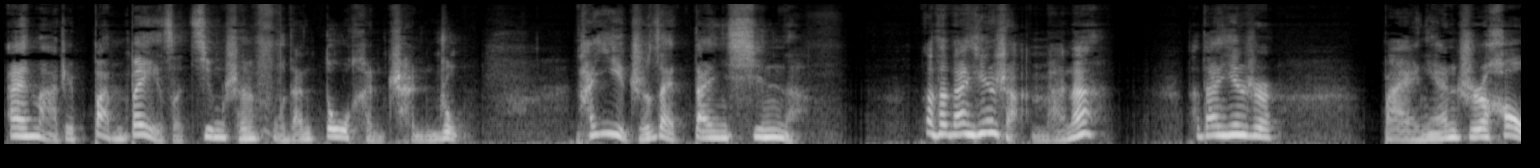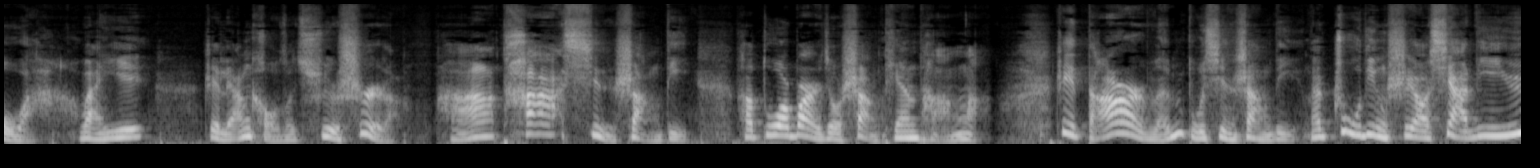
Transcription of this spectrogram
艾玛这半辈子精神负担都很沉重，她一直在担心呢。那她担心什么呢？她担心是百年之后啊，万一这两口子去世了啊，他信上帝，他多半就上天堂了。这达尔文不信上帝，那注定是要下地狱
